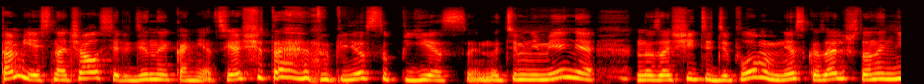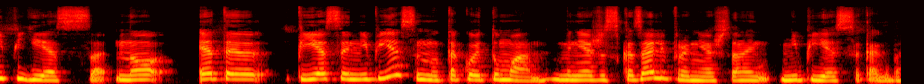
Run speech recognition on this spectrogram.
Там есть начало, середина и конец. Я считаю эту пьесу пьесой, но тем не менее на защите диплома мне сказали, что она не пьеса. Но это пьеса не пьеса, ну такой туман. Мне же сказали про нее, что она не пьеса как бы.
